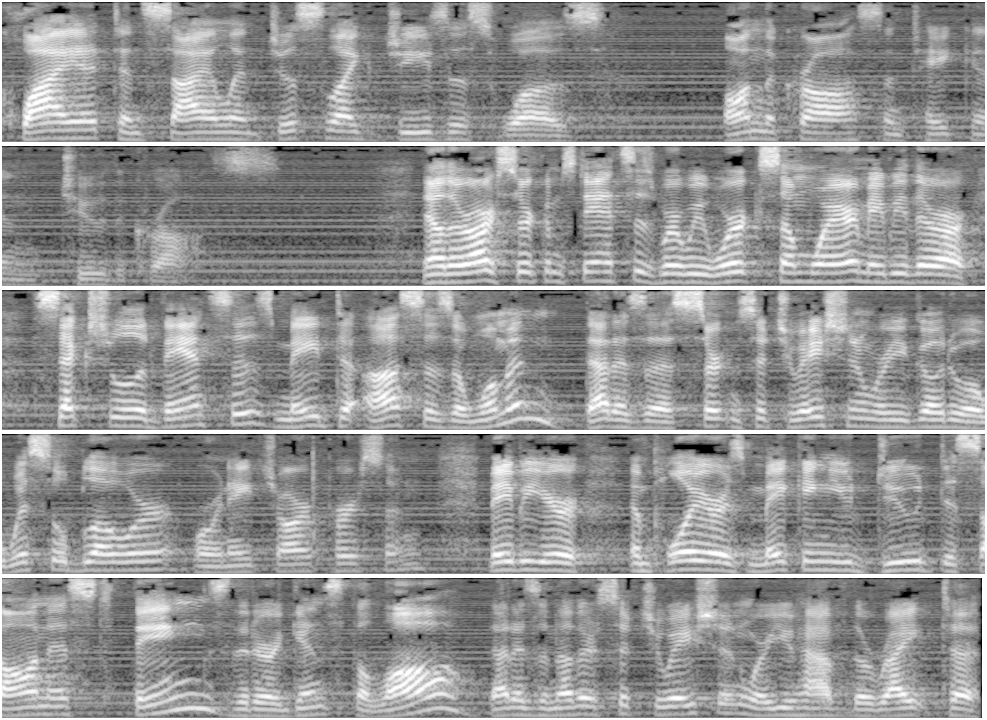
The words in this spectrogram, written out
quiet and silent, just like Jesus was on the cross and taken to the cross. Now, there are circumstances where we work somewhere. Maybe there are sexual advances made to us as a woman. That is a certain situation where you go to a whistleblower or an HR person. Maybe your employer is making you do dishonest things that are against the law. That is another situation where you have the right to,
